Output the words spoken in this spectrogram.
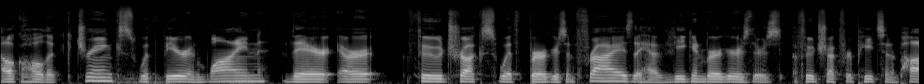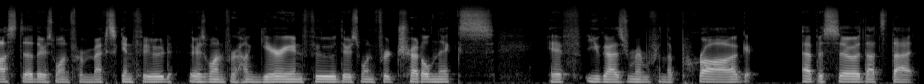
alcoholic drinks with beer and wine. There are food trucks with burgers and fries. They have vegan burgers. There's a food truck for pizza and pasta. There's one for Mexican food. There's one for Hungarian food. There's one for Tredelnicks. If you guys remember from the Prague episode, that's that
